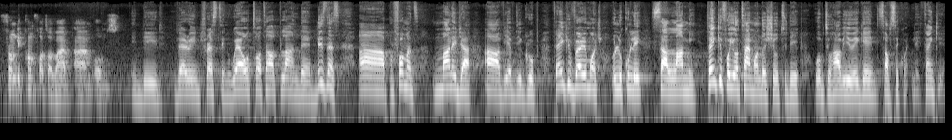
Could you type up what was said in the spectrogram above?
from the comfort of our um, homes. Indeed, very interesting, well thought out plan there. Business uh, performance manager, uh, VFD Group. Thank you very much, Olukule Salami. Thank you for your time on the show today. Hope to have you again subsequently. Thank you.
